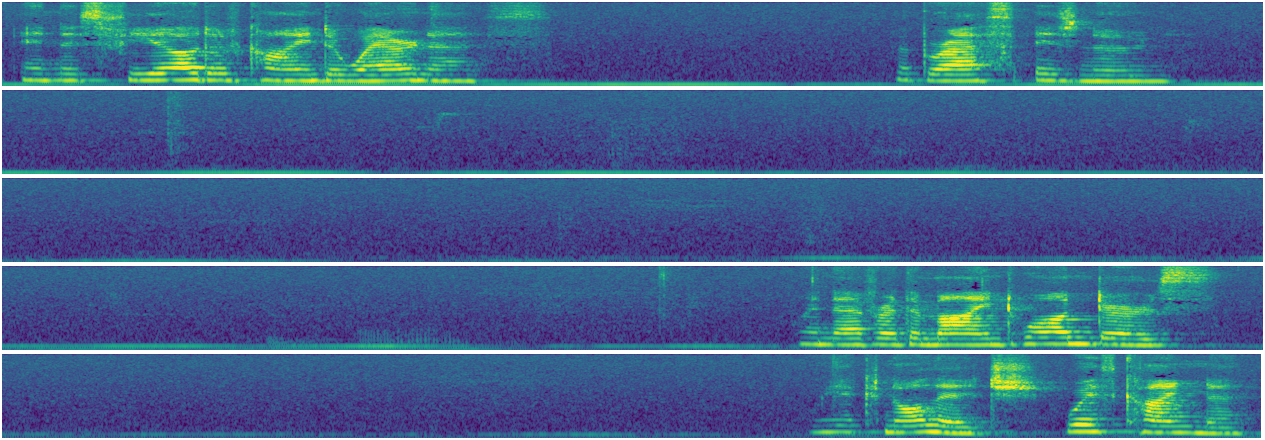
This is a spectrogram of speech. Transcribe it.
In this field of kind awareness, the breath is known. whenever the mind wanders. We acknowledge with kindness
